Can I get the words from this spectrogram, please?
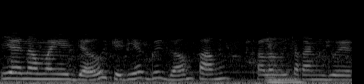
ya namanya jauh jadi ya gue gampang. Kalau Hmm. misalkan gue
